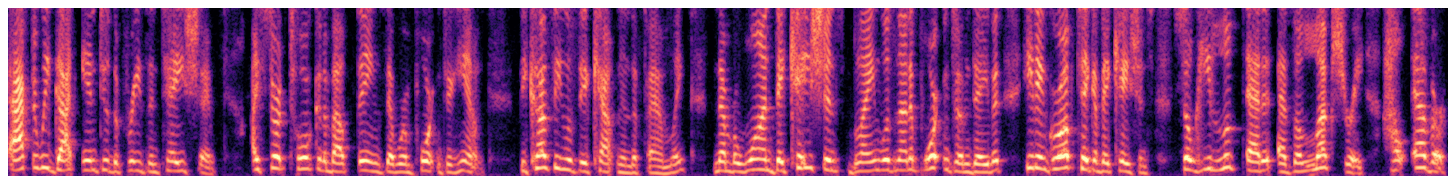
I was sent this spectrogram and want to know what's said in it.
after we got into the presentation, I start talking about things that were important to him because he was the accountant in the family. Number one, vacations, Blaine was not important to him, David. He didn't grow up taking vacations. So he looked at it as a luxury. However,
